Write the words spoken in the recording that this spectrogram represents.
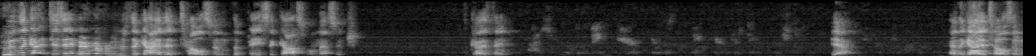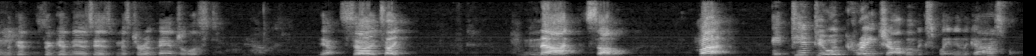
who's the guy? Does anybody remember who's the guy that tells him the basic gospel message? The guy's name? I just remember the main character, was the main character's name Christian. Yeah. And the guy that tells him the good the good news is Mr. Evangelist. Yeah. So it's like not subtle, but it did do a great job of explaining the gospel.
